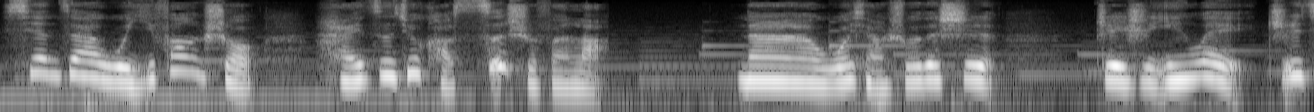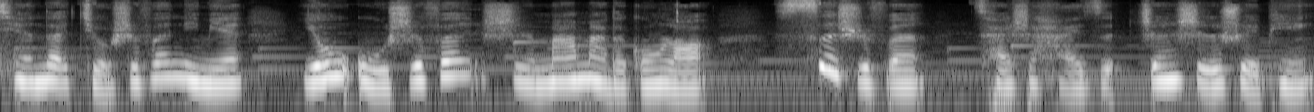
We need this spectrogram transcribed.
现在我一放手，孩子就考四十分了。那我想说的是，这是因为之前的九十分里面有五十分是妈妈的功劳，四十分才是孩子真实的水平。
